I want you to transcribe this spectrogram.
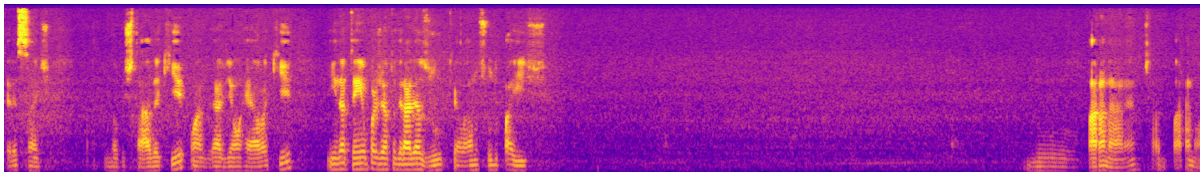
interessante. O novo estado aqui, com a Gavião Real aqui, e ainda tem o projeto Gralha Azul, que é lá no sul do país. No Paraná, né? estado do Paraná.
